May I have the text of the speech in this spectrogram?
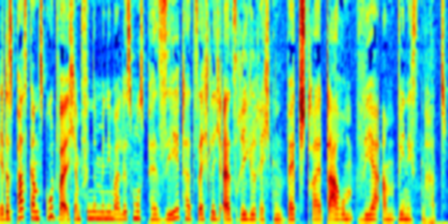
Ja, das passt ganz gut, weil ich empfinde Minimalismus per se tatsächlich als regelrechten Wettstreit darum, wer am wenigsten hat.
